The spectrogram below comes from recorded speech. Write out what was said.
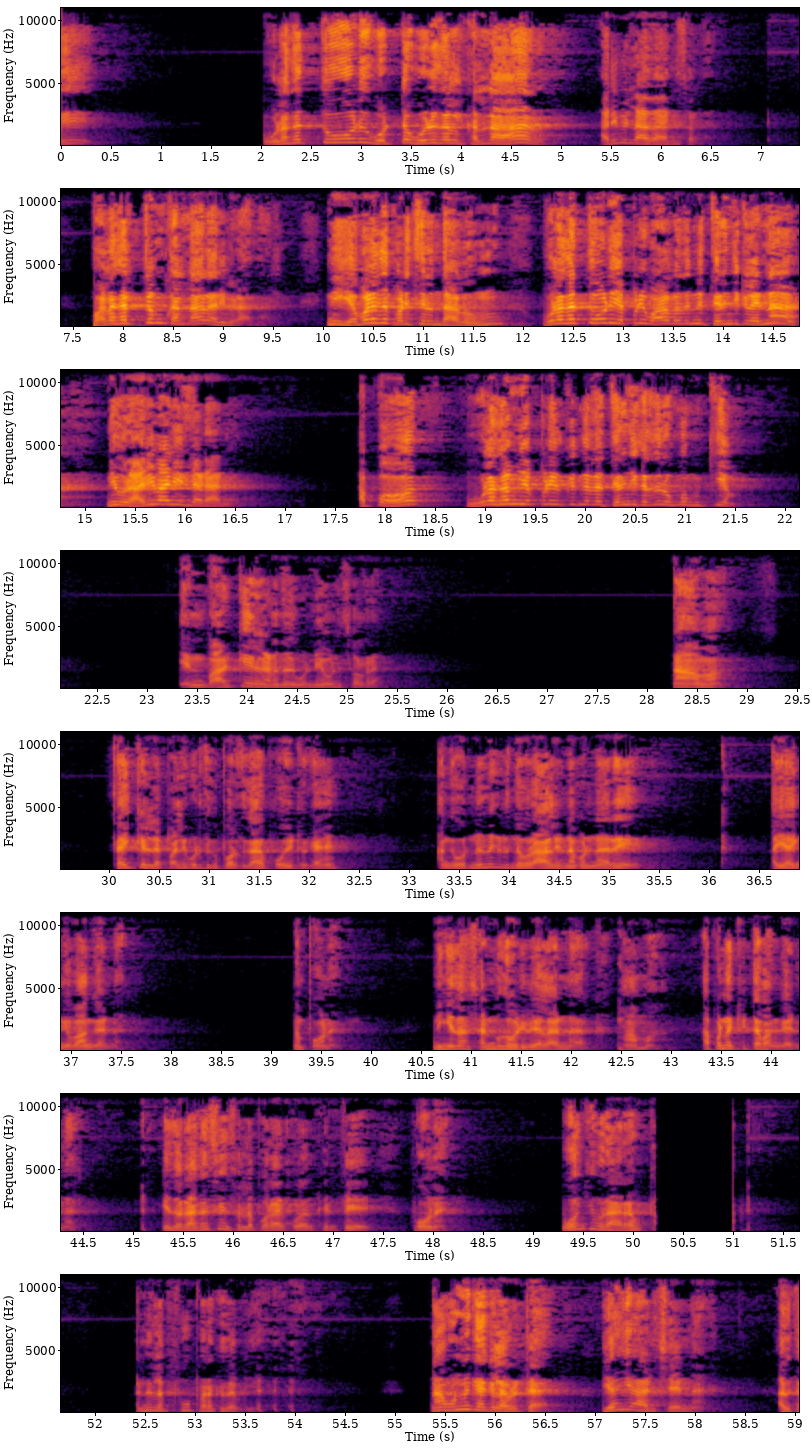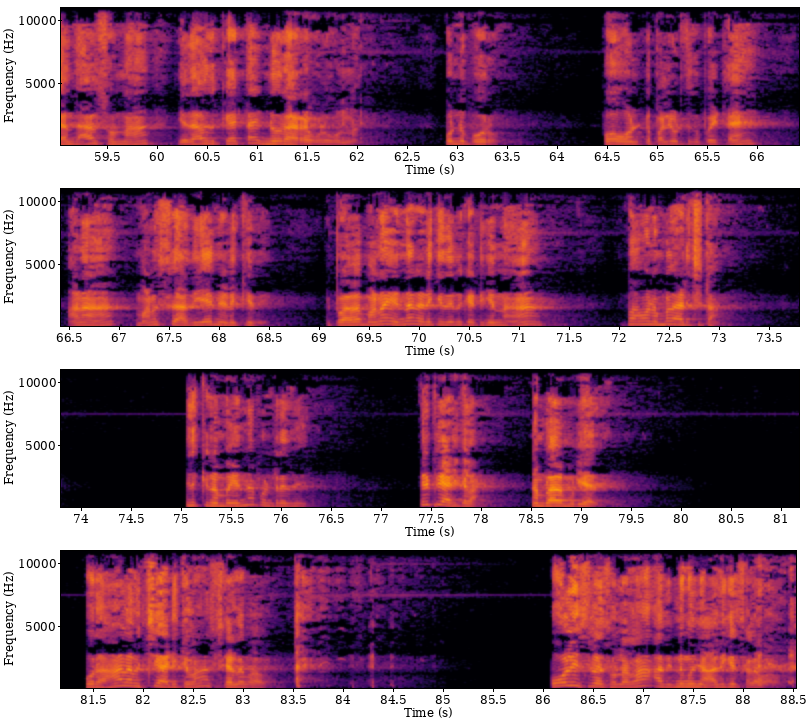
உலகத்தோடு ஒட்ட ஒழுகல் கல்லார் அறிவில்லாதார்னு சொல்ற பலகற்றும் கல்லார் அறிவில்லாதார். நீ எவ்வளவு படிச்சிருந்தாலும் உலகத்தோடு எப்படி வாழ்றதுன்னு தெரிஞ்சுக்கலன்னா நீ ஒரு அறிவாளி இல்லடான்னு அப்போ உலகம் எப்படி இருக்குங்கிறத தெரிஞ்சுக்கிறது ரொம்ப முக்கியம். என் வாழ்க்கையில் நடந்தது ஒன்னே ஒன்று சொல்றேன். நான் ஆமாம் சைக்கிளில் பள்ளிக்கூடத்துக்கு போகிறதுக்காக போயிட்டு இருக்கேன். அங்கே ஒரு நின்றுக்கிட்டு இருந்த ஒரு ஆள் என்ன பண்ணாரு? ஐயா இங்கே வாங்கன்னார். நான் போனேன். நீங்கள் தான் சண்முக வடிவேலான்னார். ஆமாம் அப்போன்னா கிட்ட வாங்கன்னார். ஏதோ ரகசியம் சொல்ல போகிறார் போல இருக்குன்ட்டு போனேன். ஓங்கி ஒரு அரை விட்டான் கண்ணில் பூ பறக்குது அப்படியே. நான் ஒன்றும் கேட்கல அவர்கிட்ட. ஏன் ஆடிச்சேன்னு அதுக்கு அந்த ஆள் சொன்னால் ஏதாவது கேட்டால் இன்னொரு அரை விழுவுன்னா ஒன்று போகிறோம் போவோன்ட்டு பள்ளிக்கூடத்துக்கு போயிட்டேன். ஆனால் மனசு அதையே நினைக்குது. இப்ப மனம் என்ன நினைக்குதுன்னு கேட்டிங்கன்னா இப்ப அவன் நம்மளை அடிச்சிட்டான். இதுக்கு நம்ம என்ன பண்றது? திருப்பி அடிக்கலாம். நம்மளால முடியாது. ஒரு ஆளை வச்சு அடிக்கலாம் செலவாகும். போலீஸ்ல சொல்லலாம் அது இன்னும் கொஞ்சம் அதிக செலவாகும்.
